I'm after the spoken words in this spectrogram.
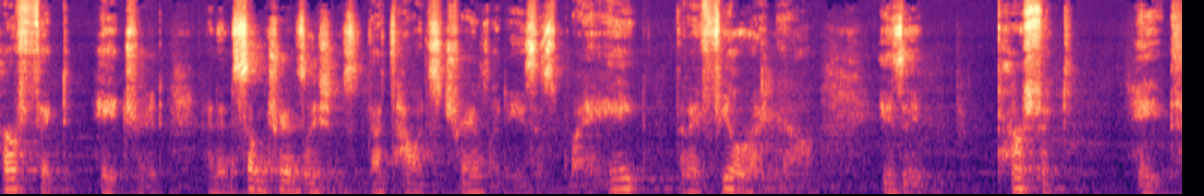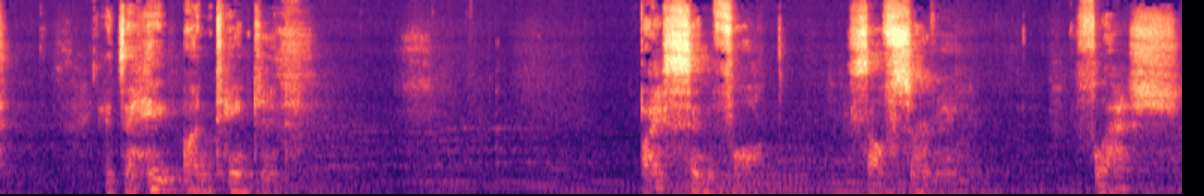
perfect hatred. And in some translations, that's how it's translated. He says, My hate that I feel right now is a perfect hate. It's a hate untainted by sinful, self serving flesh.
